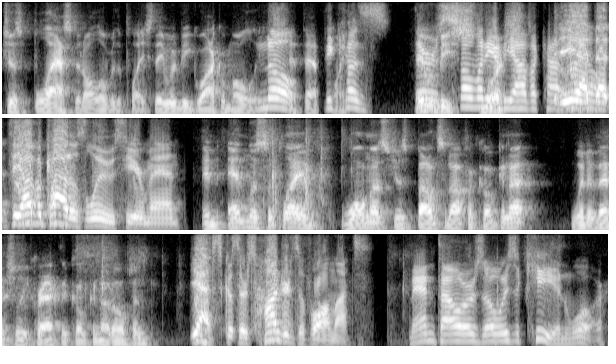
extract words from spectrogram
just blasted all over the place. They would be guacamole No, at that point. because They would there's be so many of the avocados. yeah, that the avocados lose here, man. An endless supply of walnuts just bouncing off a coconut would eventually crack the coconut open. Yes, because there's hundreds of walnuts. manpower is always a key in war.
